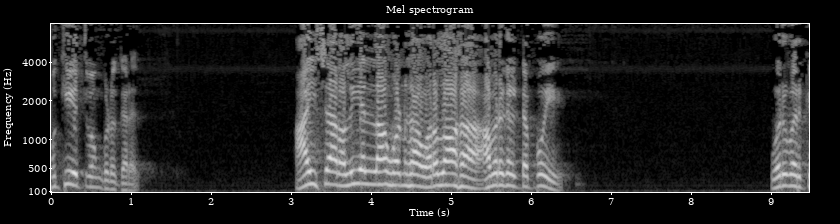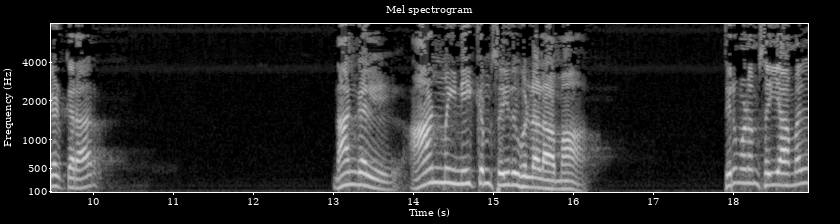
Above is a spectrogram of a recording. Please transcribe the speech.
முக்கியத்துவம் கொடுக்கிறது. ஆயிஷா அலியல்லாஹ் ஒன்ஹா வரலாக அவர்கள்ட்ட போய் ஒருவர் கேட்கிறார் நாங்கள் ஆண்மை நீக்கம் செய்து கொள்ளலாமா? திருமணம் செய்யாமல்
